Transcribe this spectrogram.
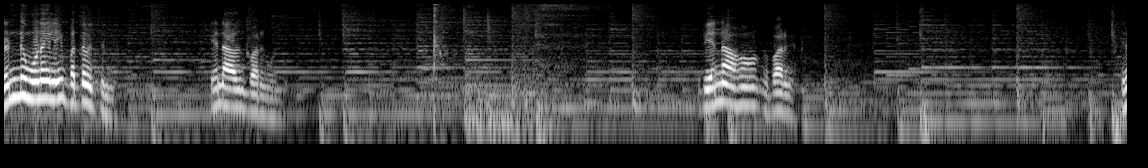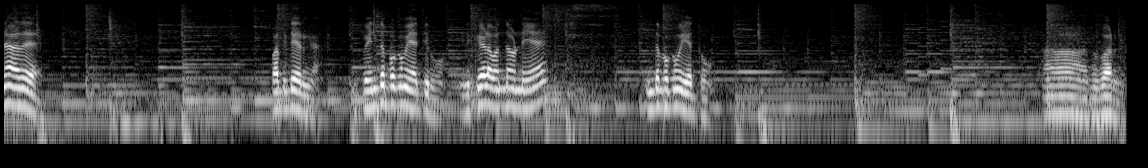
ரெண்டு முனையிலையும் பத்த வச்சிடணும் என்ன ஆகுதுன்னு பாருங்க இப்போ என்ன ஆகும்? இங்க பாருங்க. என்ன ஆகுது பார்த்துட்டே இருங்க. இப்போ இந்த பக்கமே ஏற்றிடுவோம் இது கீழே வந்த உடனே இந்த பக்கமே ஏற்றுவோம் ஆ இப்போ பாருங்க.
